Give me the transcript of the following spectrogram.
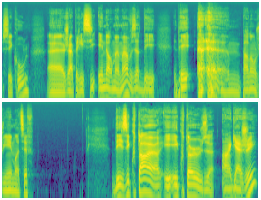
c'est cool, euh, j'apprécie énormément. Vous êtes des. des pardon, je viens émotif des écouteurs et écouteuses engagés.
